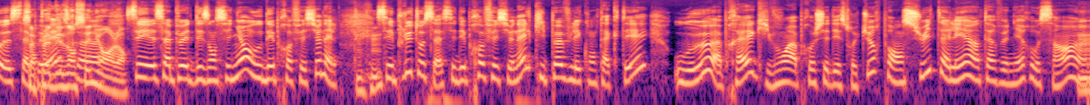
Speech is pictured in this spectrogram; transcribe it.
euh, ça, Ça peut être des euh, enseignants, alors. Ça peut être des enseignants ou des professionnels. Mhm. C'est plutôt ça. C'est des professionnels qui peuvent les contacter ou eux, après, qui vont approcher des structures pour ensuite aller intervenir au sein euh,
